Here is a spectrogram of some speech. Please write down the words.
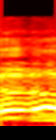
Oh.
